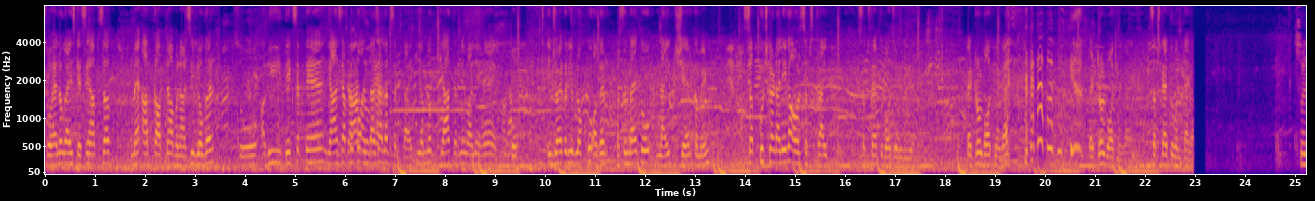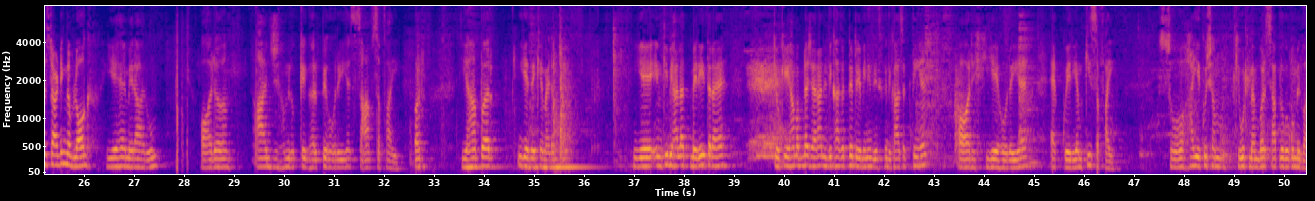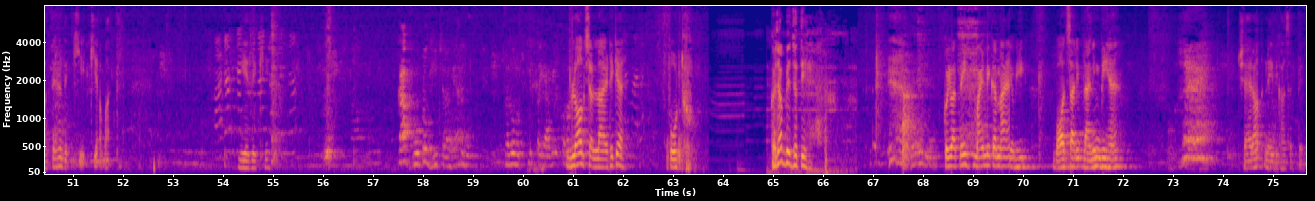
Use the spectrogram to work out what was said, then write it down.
सो hello guys कैसे हैं आप सब? मैं आपका अपना बनारसी ब्लॉगर सो so, अभी देख सकते हैं यहाँ से आप लोग को अंदाज़ा लग सकता है कि हम लोग क्या करने वाले हैं। तो इन्जॉय करिए ब्लॉग को। अगर पसंद आए तो लाइक शेयर कमेंट सब कुछ कर डालिएगा और सब्सक्राइब सब्सक्राइब तो बहुत ज़रूरी है। पेट्रोल बहुत महँगा है। पेट्रोल बहुत महँगा है। सब्सक्राइब तो बनता है। सो स्टार्टिंग द ब्लॉग ये है मेरा रूम और आज हम लोग के घर पे हो रही है साफ़ सफ़ाई। और यहाँ पर ये देखिए मैडम जी ये इनकी भी हालत मेरी ही तरह है क्योंकि हम अपना चेहरा नहीं दिखा सकते तो ये भी नहीं दिखा सकती हैं। और ये हो रही है एक्वेरियम की सफ़ाई। सो so, हाँ ये कुछ हम क्यूट मेंबर्स आप लोगों को मिलवाते हैं। देखिए क्या बात है। ये देखिए। का फ़ोटो खींच रहा है व्लॉग चल रहा है, ठीक है? फ़ोटो गजब बेइज्जती है। कोई बात नहीं माइंड नहीं करना है। अभी बहुत सारी प्लानिंग भी है। चेहरा नहीं दिखा सकते।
